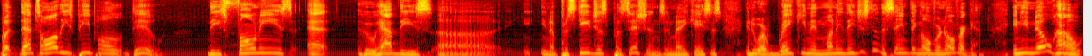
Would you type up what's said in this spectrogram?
but that's all these people do. These phonies at who have these uh, you know prestigious positions in many cases and who are raking in money, they just do the same thing over and over again. And you know how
